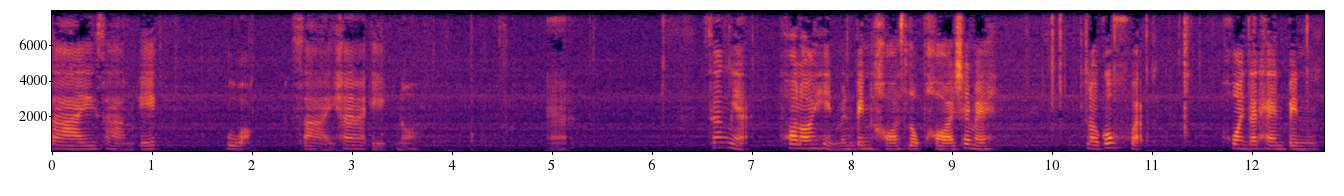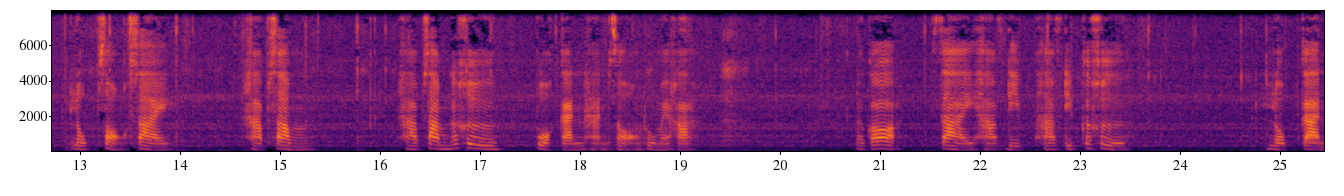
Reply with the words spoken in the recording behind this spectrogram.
sin 3x บวก sin 5x เนาะซึ่งเนี่ย พอเราเห็นมันเป็น cos ลบ cos ใช่ไหม เราก็แบบควรจะแทนเป็นลบสองไซน์หาบซัมหาบซัมก็คือ บวกกันหารสองถูกไหมคะ แล้วก็ไซน์ฮาฟดิฟฮาฟดิฟก็คือ ลบกัน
